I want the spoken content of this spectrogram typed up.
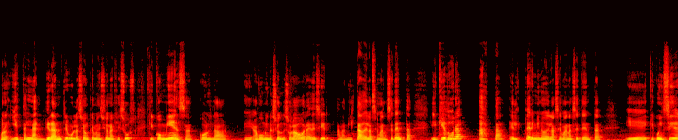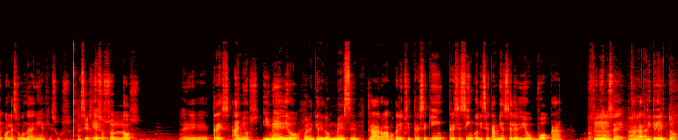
Bueno, y esta es la gran tribulación que menciona Jesús, que comienza con la eh, abominación de sola hora, es decir, a la mitad de la semana 70, y que dura hasta el término de la semana 70, eh, que coincide con la segunda venida de Jesús. Así es. Esos son los eh, tres años y, medio, 42 meses. Claro, Apocalipsis 13.5 dice, también se le dio boca, refiriéndose mm, al anticristo,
